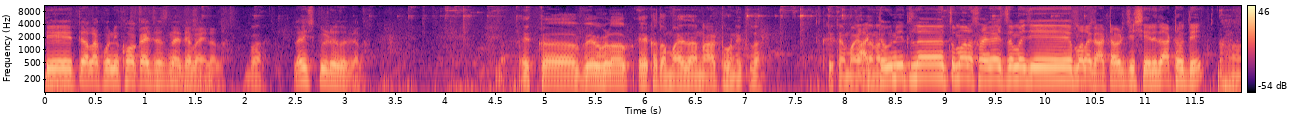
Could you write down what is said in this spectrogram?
ते त्याला कोणी खोकायचंच नाही त्या बैलाला. बर. लई स्पीड होतं त्याला. एक अं, वेगळं एखादं मैदान आठवणीतलं की त्या मैदानात आठवणीतलं तुम्हाला सांगायचं म्हणजे मला घाटावरची शर्यत आठवते. हां.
